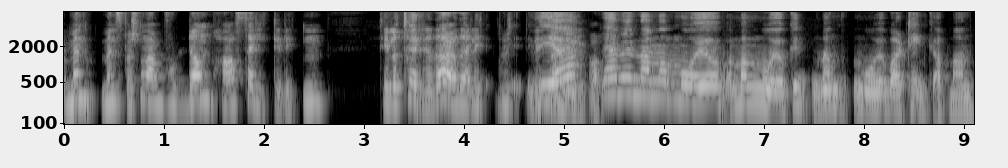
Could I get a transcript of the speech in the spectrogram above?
men, men spørsmålet er hvordan ha selvtilliten til å tørre det? er jo det litt, litt, litt jeg lurer på. nei, men man, man, må jo, man må jo ikke Man må jo bare tenke at man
